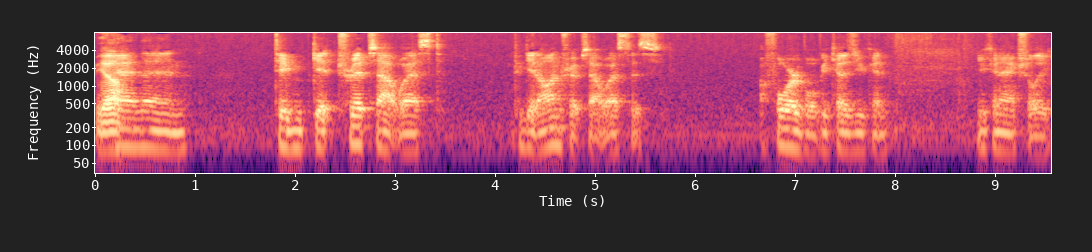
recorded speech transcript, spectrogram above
Yeah. And then to get trips out west, to get on trips out west is affordable because you can you can actually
